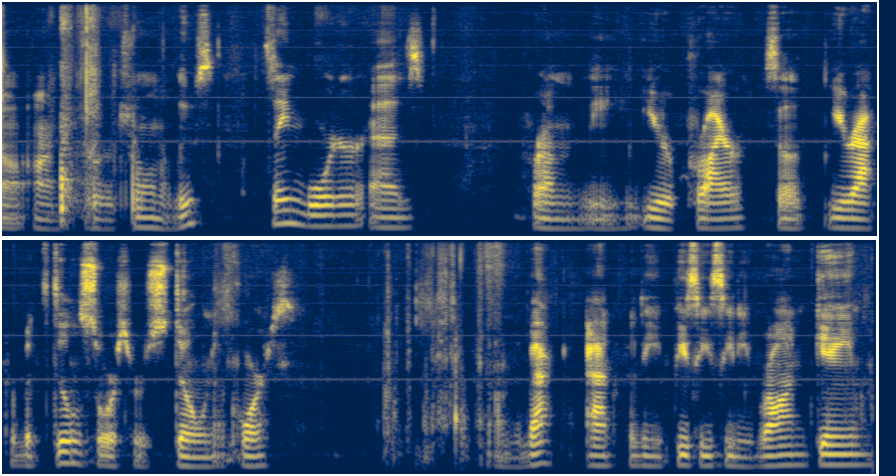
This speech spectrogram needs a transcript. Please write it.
So on on the Loose, same border as from the year prior, so year after, but still Sorcerer's Stone, of course. On the back, ad for the PC CD-ROM game,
